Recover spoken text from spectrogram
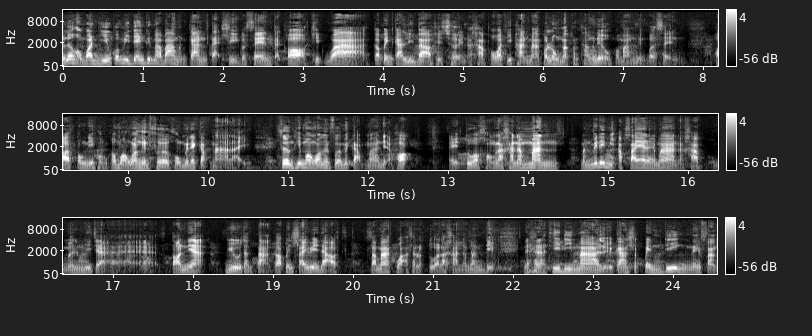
เรื่องของบอลยิวก็มีเด้งขึ้นมาบ้างเหมือนกันแต่ 4%แต่ก็คิดว่าก็เป็นการ rebound เฉยๆนะครับเพราะว่าที่ผ่านมาก็ลงมาค่อนข้างเร็วประมาณ 1%เพราะตรงนี้ผมก็มองว่าเงินเฟ้อคงไม่ได้กลับมาอะไร ซึ่งที่มองว่าเงินเฟ้อไม่กลับมาเนี่ยเพราะไอตัวของราคาน้ำมันมันไม่ได้มี upside อะไรมากนะครับ มันมีแต่ตอนเนี้ยวิวต่างๆ ก็เป็น sideway down ซะมากกว่าสำหรับตัวราคาน้ำมันดิบ ในขณะที่ demand หรือการ spending ในฝั่ง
